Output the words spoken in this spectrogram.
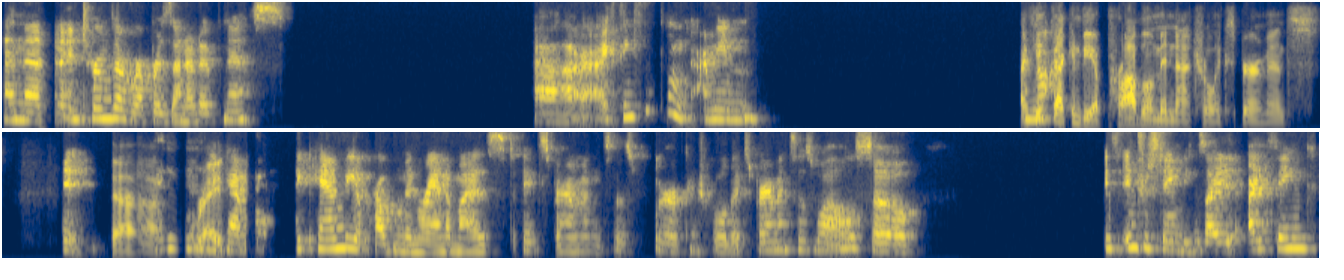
and then in terms of representativeness, uh, I think you can, I mean, I think not, that can be a problem in natural experiments. It, uh, right? It can, it can be a problem in randomized experiments as or controlled experiments as well. So it's interesting because I, I think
